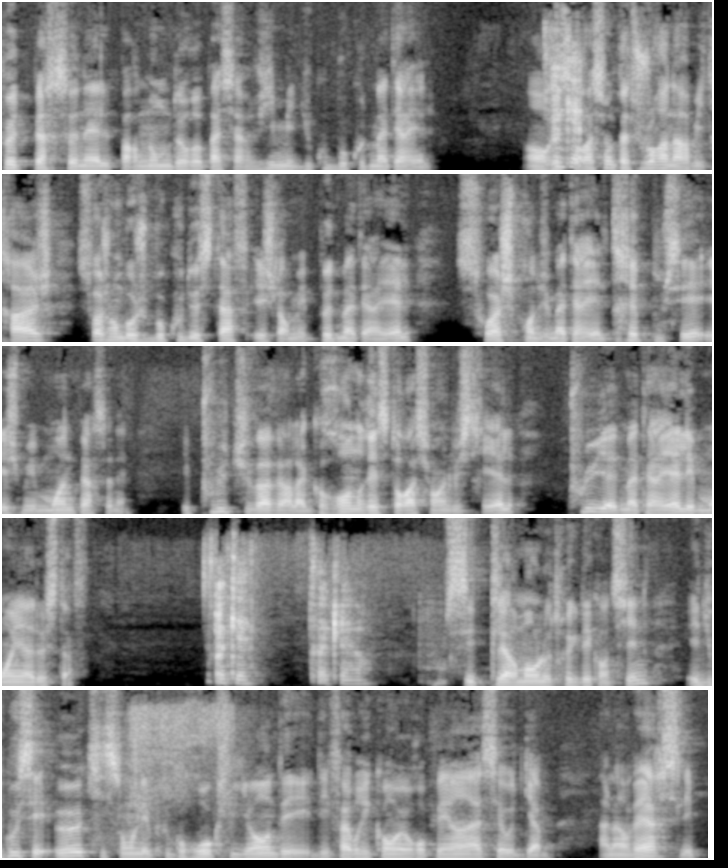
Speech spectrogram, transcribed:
peu de personnel par nombre de repas servis, mais du coup beaucoup de matériel. En okay. restauration, tu as toujours un arbitrage. Soit j'embauche beaucoup de staff et je leur mets peu de matériel, soit je prends du matériel très poussé et je mets moins de personnel. Et plus tu vas vers la grande restauration industrielle, plus il y a de matériel et moins il y a de staff. Ok, très clair c'est clairement le truc des cantines. Et du coup, c'est eux qui sont les plus gros clients des, des, fabricants européens assez haut de gamme. À l'inverse, les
